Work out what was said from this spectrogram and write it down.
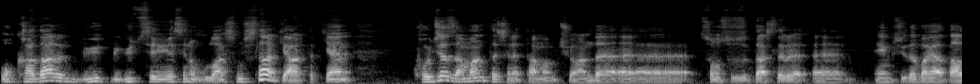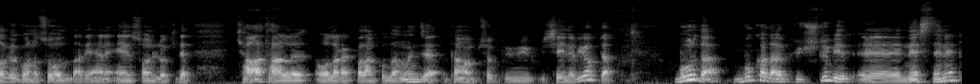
o kadar büyük bir güç seviyesine ulaşmışlar ki artık yani koca zaman taşını tamam şu anda e, sonsuzluk taşları e, MCU'da bayağı dalga konusu oldular. Yani en son Loki'de kağıt harlı olarak falan kullanılınca tamam çok büyük bir şeyleri yok da Burada bu kadar güçlü bir e, nesnenin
